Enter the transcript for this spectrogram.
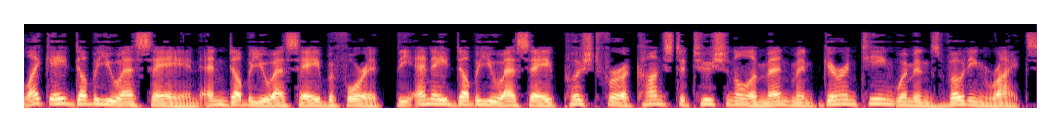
Like AWSA and NWSA before it, the NAWSA pushed for a constitutional amendment guaranteeing women's voting rights,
